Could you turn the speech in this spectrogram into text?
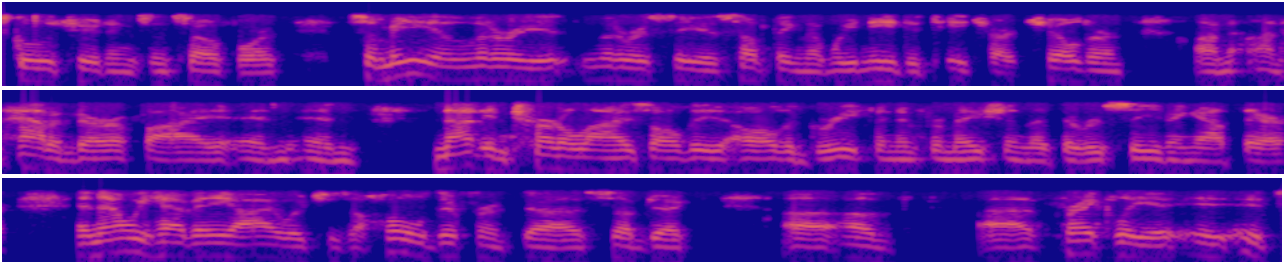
school shootings and so forth. So media literary, literacy is something that we need to teach our children on, on how to verify and, and not internalize all the all the grief and information that they're receiving out there. And now we have AI, which is a whole different uh, subject uh, of uh, frankly, it, it's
